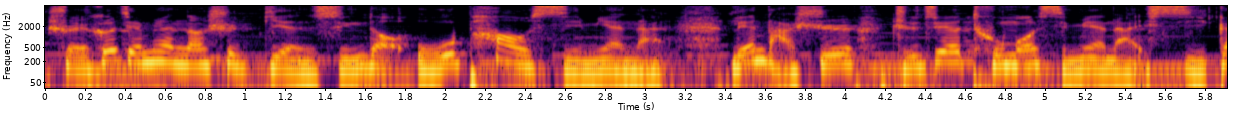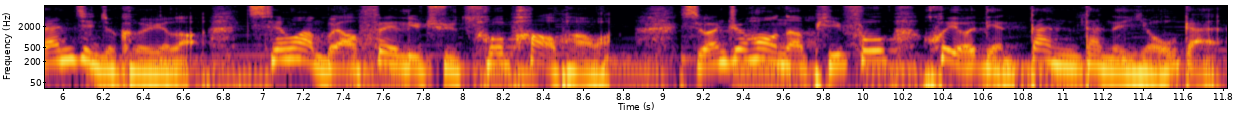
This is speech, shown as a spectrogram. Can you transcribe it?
水和洁面呢是典型的无泡洗面奶，脸打湿直接涂抹洗面奶洗干净就可以了，千万不要费力去搓泡泡啊。洗完之后呢，皮肤会有点淡淡的油感。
